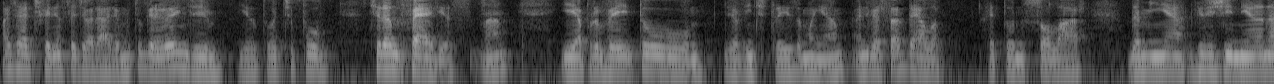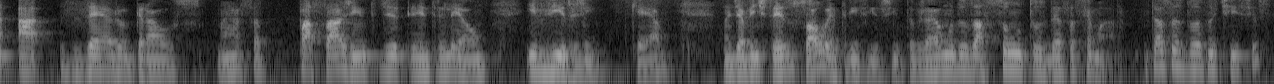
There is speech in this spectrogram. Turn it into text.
mas é a diferença de horário é muito grande e eu tô tipo tirando férias, né? E aproveito dia 23 amanhã, aniversário dela, retorno solar da minha virginiana a zero graus. Né? Essa passagem entre, entre Leão e Virgem, que é no dia 23 o Sol entra em Virgem. Então já é um dos assuntos dessa semana. Então essas duas notícias.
